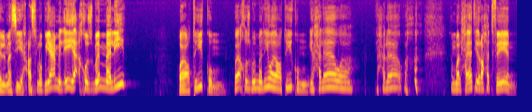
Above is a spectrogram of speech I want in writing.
المسيح. أصله بيعمل إيه؟ يأخذ مما ليه ويعطيكم. ويأخذ مما ليه ويعطيكم. يا حلاوة يا حلاوة. أمال حياتي راحت فين؟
